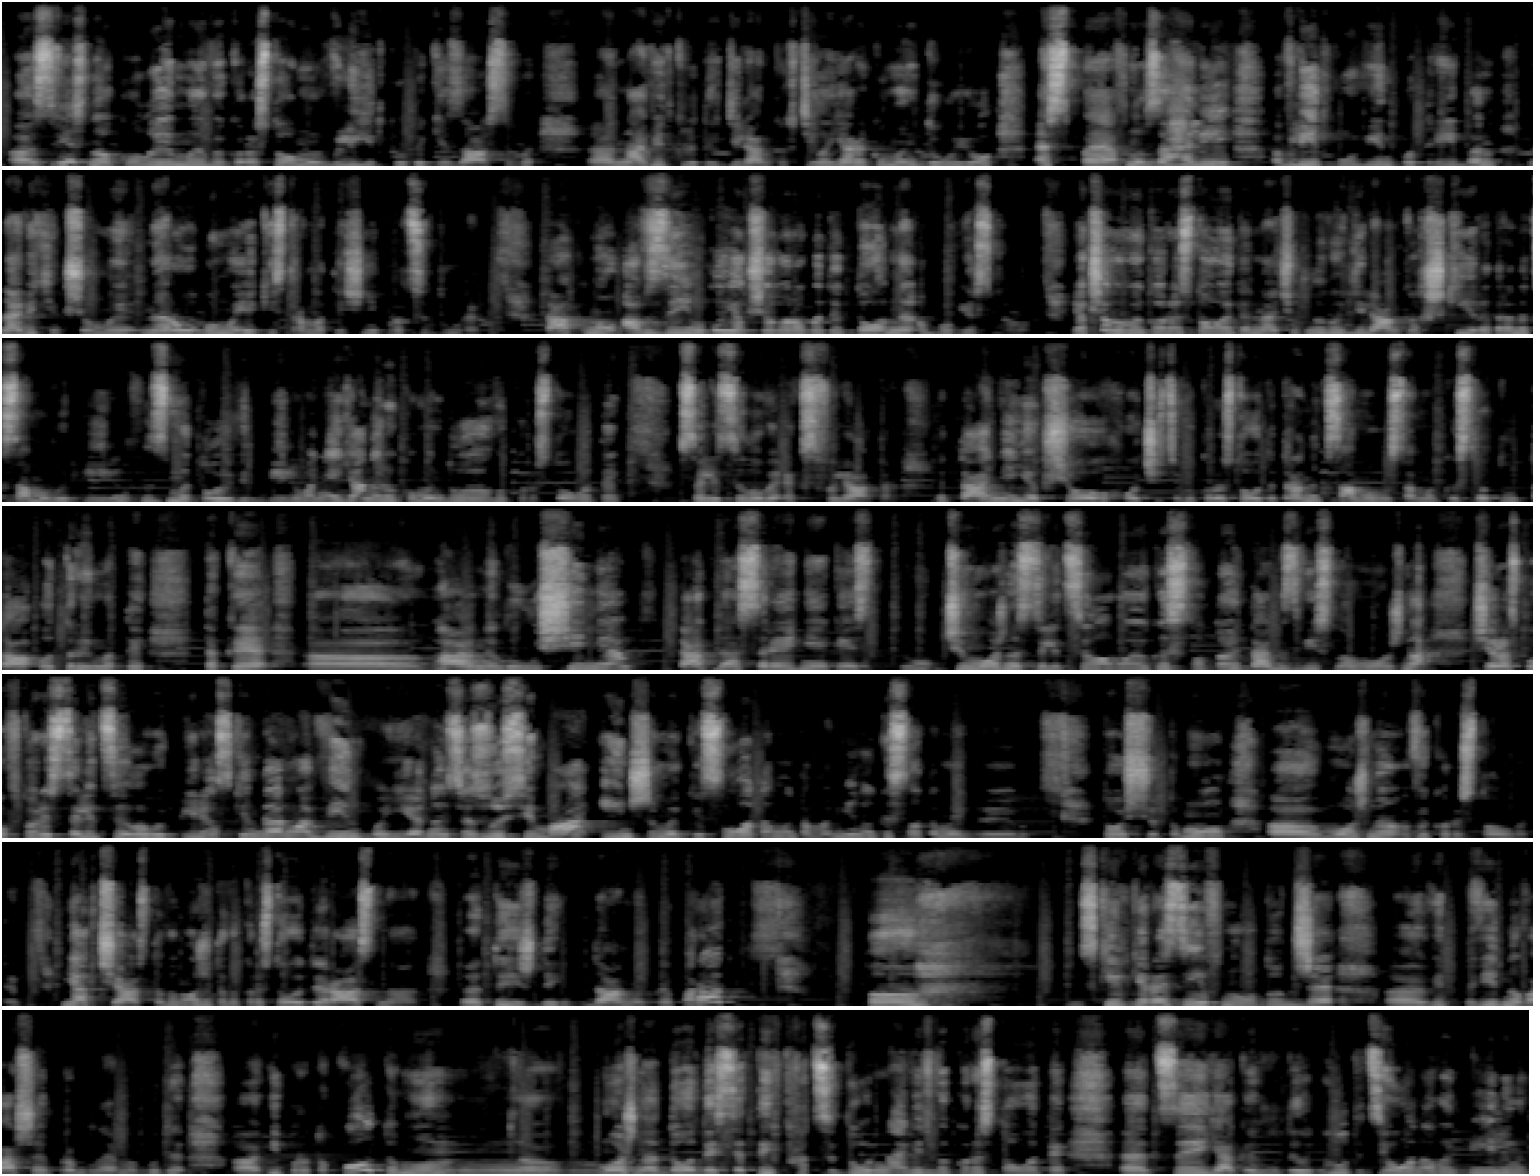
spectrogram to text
е, звісно, коли ми використовуємо влітку такі засоби е, на відкритих ділянках тіла, я рекомендую SPF. Ну, взагалі, влітку він потрібен, навіть якщо ми не робимо якісь травматичні процедури. Так, ну а взимку, якщо ви робите, то не обов'язково. Якщо ви використовуєте на чутливих ділянках шкіри транексамовий пілінг з метою відбілювання, я не рекомендую використовувати саліциловий ексфоліатор. Питання, якщо хочеться використовувати транексамову саме кислоту та отримати таке е, гарне лущення, так, да, середнє якесь, чи можна з саліциловою кислотою? Так, звісно, можна. Ще раз повторюсь, саліциловий пілінг скіндерма він поєднується з усіма іншими кислотами, там амінокислотами е, тощо, тому е, можна використовувати. Як часто ви можете використовувати раз на е, тиждень даний препарат? Скільки разів? Ну тут вже е, відповідно вашої проблеми буде е, і протокол, тому е, можна до 10 процедур навіть використовувати. Це як глутиціоновий пілінг,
